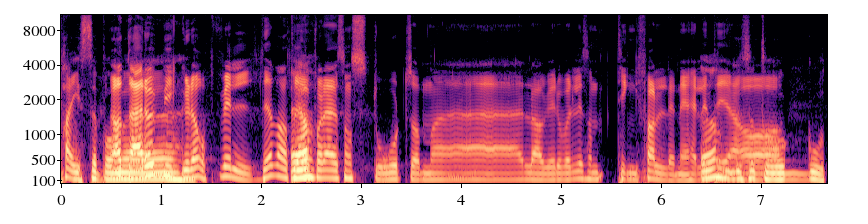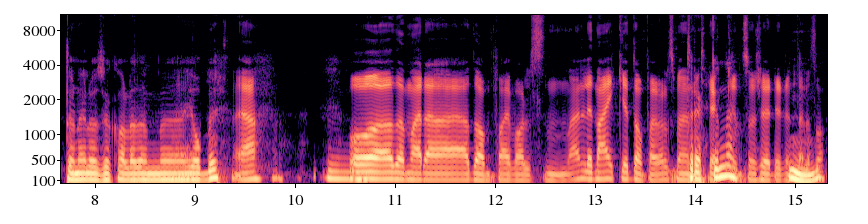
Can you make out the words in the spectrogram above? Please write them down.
peise på Ja, med der og bygger det opp veldig, da. Ja. For det er sånn stort sånn uh, lager hvor liksom ting faller ned hele Ja, tida. disse to goterne, eller hva vi skal kalle dem, uh, jobber. Ja. Mm. Og den der uh, dampveivalsen Eller nei, ikke dampveivalsen, men den Trucken, som kjører rundt og Mhm. sånn.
